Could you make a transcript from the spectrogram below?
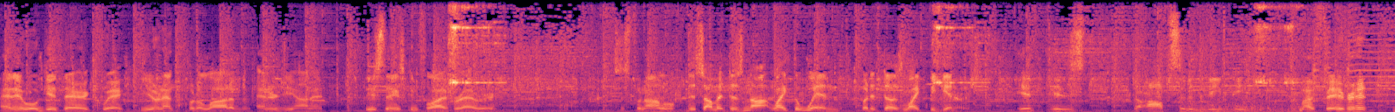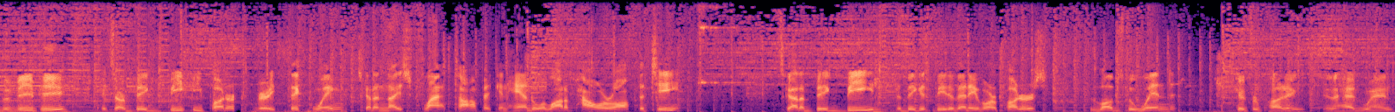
And it will get there quick. You don't have to put a lot of energy on it. These things can fly forever. It's just phenomenal. The Summit does not like the wind, but it does like beginners. It is the opposite of the VP. My favorite, the VP, it's our big beefy putter, very thick wing. It's got a nice flat top. It can handle a lot of power off the tee. It's got a big bead, the biggest bead of any of our putters. Loves the wind. Good for putting in a headwind.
